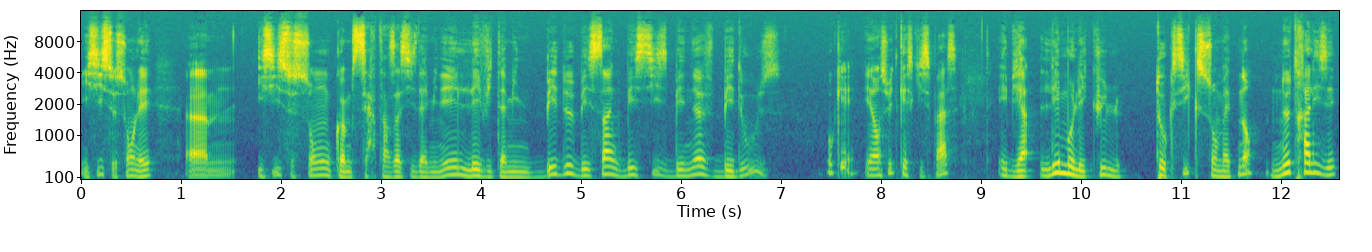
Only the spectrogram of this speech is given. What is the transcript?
Ici, ce sont euh, ici, ce sont comme certains acides aminés, les vitamines B2, B5, B6, B9, B12. Ok. Et ensuite, qu'est-ce qui se passe? Eh bien, les molécules toxiques sont maintenant neutralisées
